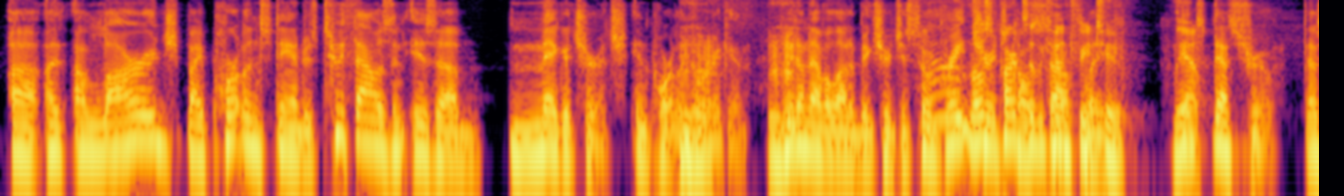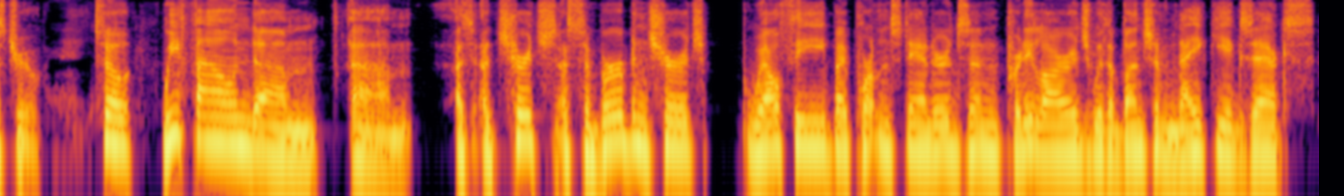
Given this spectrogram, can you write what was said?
Uh, a, a, large, by Portland standards, 2,000 is a mega church in Portland, mm-hmm. Oregon. Mm-hmm. We don't have a lot of big churches. So a great most church parts of the South country Lake. too. Yep. that's true. That's true. So we found um, um, a, a church, a suburban church, wealthy by Portland standards and pretty large, with a bunch of Nike execs.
